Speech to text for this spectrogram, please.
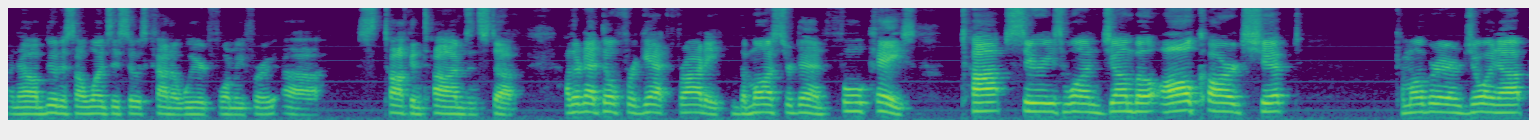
I know I'm doing this on Wednesday, so it's kind of weird for me for uh, talking times and stuff. Other than that, don't forget Friday, the Monster Den, full case, Topps Series 1 Jumbo, all cards shipped. Come over there and join up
